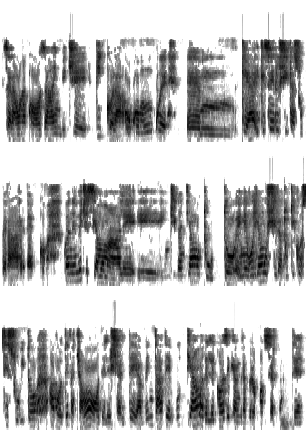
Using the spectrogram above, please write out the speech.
sarà una cosa invece piccola o comunque ehm, che, hai, che, sei riuscita a superare. Ecco. Quando invece siamo male e ingigantiamo tutto e ne vogliamo uscire a tutti i costi subito, a volte facciamo delle scelte avventate e buttiamo delle cose che andrebbero conservate.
